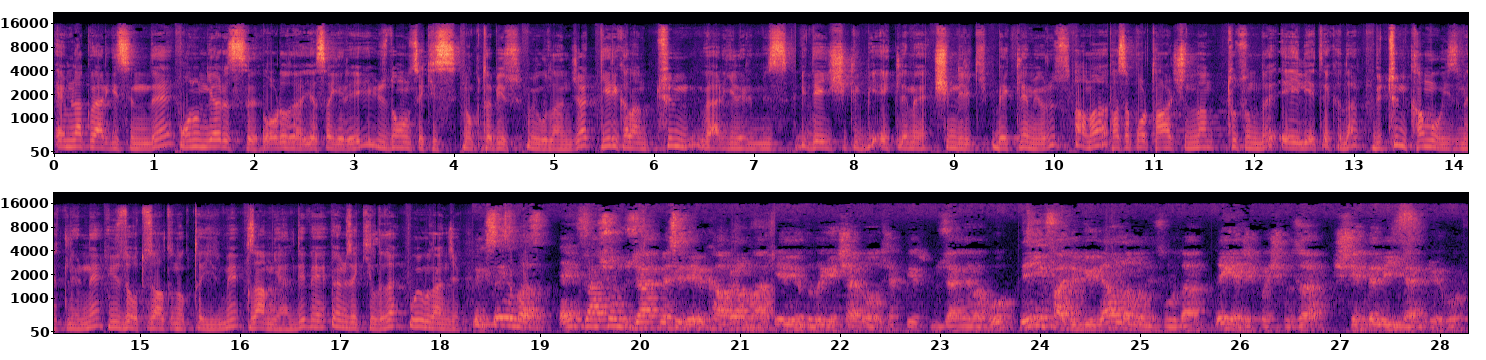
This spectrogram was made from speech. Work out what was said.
emlak vergisinde onun yarısı orada da yasa gereği %18.1 uygulanacak. Geri kalan tüm vergilerimiz bir değişiklik, bir ekleme şimdilik beklemiyoruz. Ama pasaport harcından tutun da ehliyete kadar bütün kamu hizmetlerine %36.20 zam geldi ve önümüzdeki yılda da uygulanacak. Peki Sayın Yılmaz, enflasyon düzeltmesi diye bir kavram var. Yeni yılda da geçerli olacak bir düzenleme bu. Neyi ifade ediyor, ne anlamalıyız buradan? Ne gelecek başımıza? Şirketleri ilgilendiriyor bu.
